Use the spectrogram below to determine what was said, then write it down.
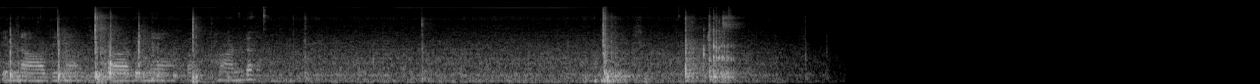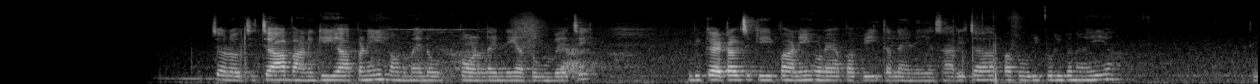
ਤੇ ਨਾਲ ਦੀ ਨਾਲ ਜੀ ਪਾ ਦਿੰਦੇ ਹਾਂ ਆਪਾਂ ਖੰਡ ਚਲੋ ਜੀ, ਚਾਹ ਬਣ ਗਈ ਆ ਆਪਣੀ। ਹੁਣ ਮੈਨੂੰ ਪਾਉਣ ਲੈਂਦੀ ਆ ਤੂੰਬੇ 'ਚ ਹੀ। ਵੀ ਕੈਟਲ 'ਚ ਕੀ ਪਾਣੀ, ਹੁਣੇ ਆਪਾਂ ਪੀ ਤਾਂ ਲੈਣੀ ਆ ਸਾਰੀ ਚਾਹ। ਆਪਾਂ ਪੂਰੀ ਪੂਰੀ ਬਣਾਈ ਆ। ਤੇ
